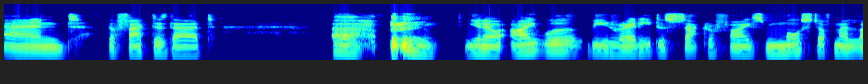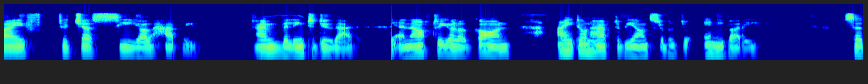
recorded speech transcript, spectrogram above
And the fact is that uh, you know i will be ready to sacrifice most of my life to just see y'all happy. I'm willing to do that and after y'all are gone i don't have to be answerable to anybody So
